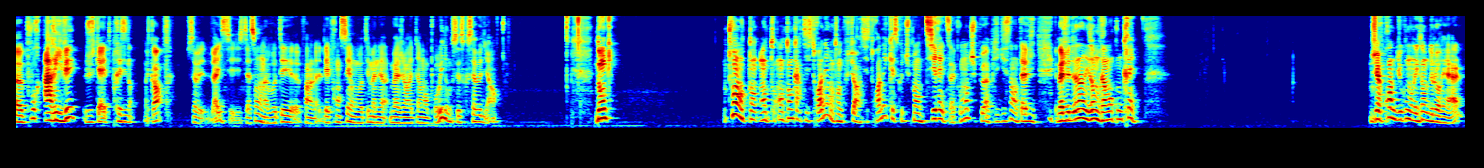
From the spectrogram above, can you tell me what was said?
euh, pour arriver jusqu'à être président. D'accord? Là, de toute façon, on a voté, euh, enfin, les Français ont voté majoritairement pour lui, donc c'est ce que ça veut dire. Hein. Donc, toi, en, tant qu'artiste 3D, en tant que futur artiste 3D, qu'est-ce que tu peux en tirer de ça? Comment tu peux appliquer ça dans ta vie? Et eh ben, Je vais donner un exemple vraiment concret. Je vais reprendre du coup mon exemple de L'Oréal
